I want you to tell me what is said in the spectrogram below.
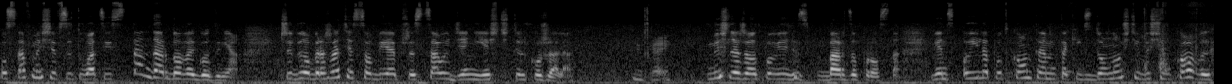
postawmy się w sytuacji standardowego dnia. Czy wyobrażacie sobie przez cały dzień jeść tylko żele? Okay. Myślę, że odpowiedź jest bardzo prosta. Więc o ile pod kątem takich zdolności wysiłkowych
